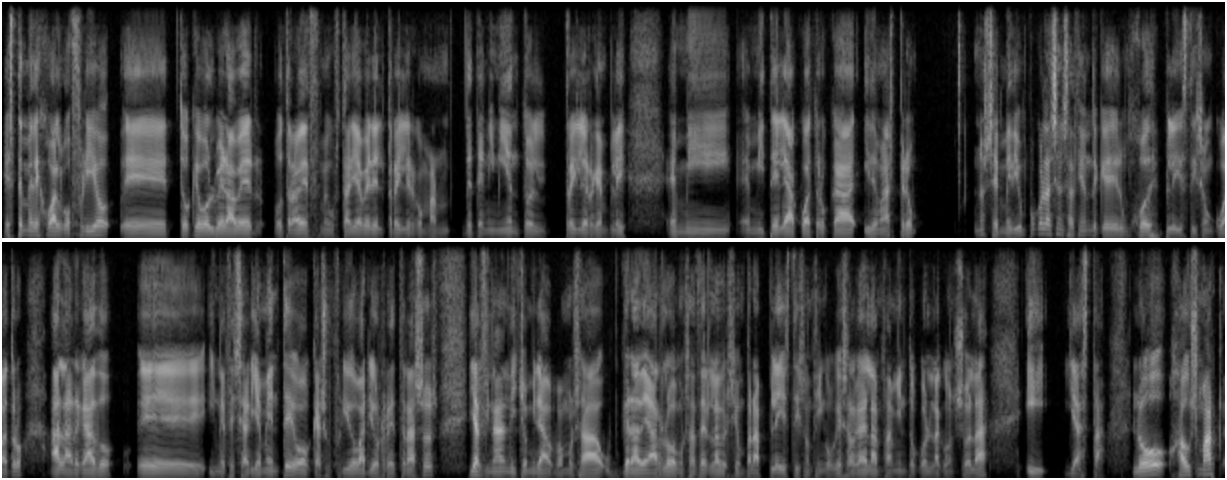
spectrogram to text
Este me dejó algo frío. Eh, tengo que volver a ver otra vez. Me gustaría ver el tráiler con más detenimiento, el tráiler gameplay en mi, en mi tele a 4K y demás, pero no sé, me dio un poco la sensación de que era un juego de PlayStation 4 alargado eh, innecesariamente o que ha sufrido varios retrasos y al final han dicho, mira, vamos a upgradearlo, vamos a hacer la versión para PlayStation 5 que salga de lanzamiento con la consola y ya está. Luego Housemark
